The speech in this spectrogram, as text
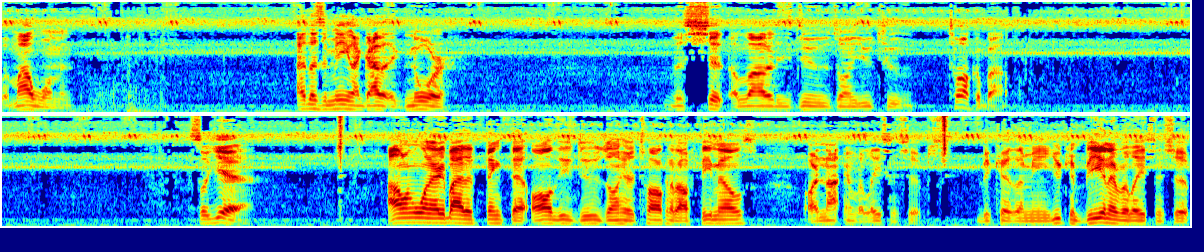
with my woman, that doesn't mean I gotta ignore the shit a lot of these dudes on YouTube talk about. So yeah, I don't want everybody to think that all these dudes on here talking about females are not in relationships. Because I mean, you can be in a relationship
